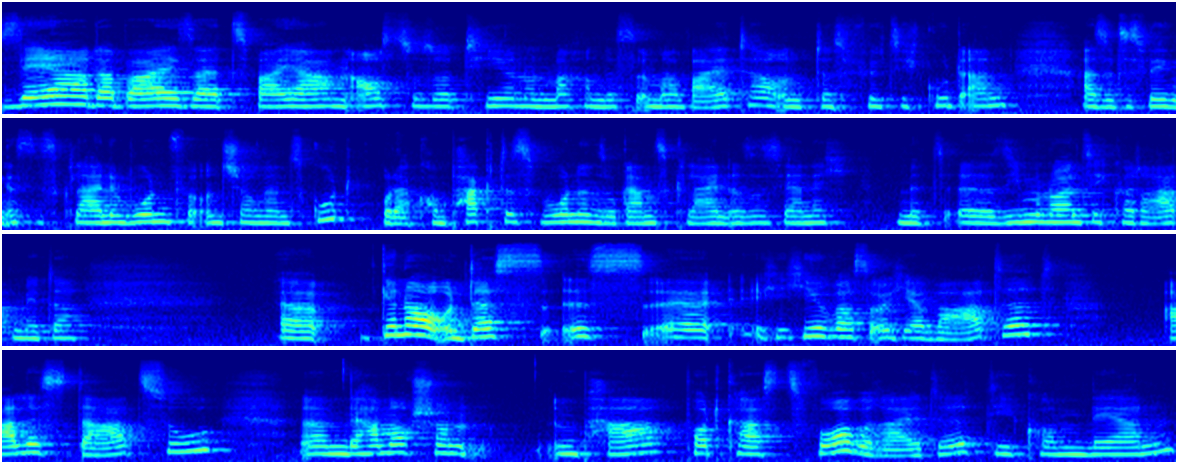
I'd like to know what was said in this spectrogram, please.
sehr dabei, seit zwei Jahren auszusortieren und machen das immer weiter und das fühlt sich gut an. Also deswegen ist das kleine Wohnen für uns schon ganz gut oder kompaktes Wohnen, so ganz klein ist es ja nicht, mit äh, 97 Quadratmeter. Äh, genau, und das ist äh, hier, was euch erwartet. Alles dazu. Ähm, wir haben auch schon ein paar Podcasts vorbereitet, die kommen werden.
